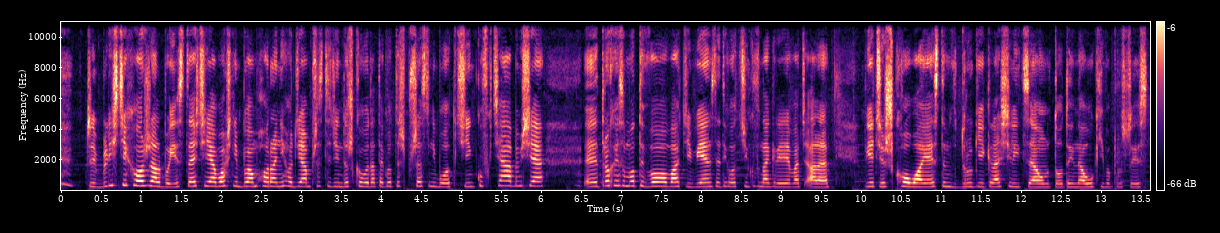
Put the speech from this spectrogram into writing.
Czy byliście chorzy albo jesteście. Ja właśnie byłam chora, nie chodziłam przez tydzień do szkoły, dlatego też przez nie było odcinków. Chciałabym się e, trochę zmotywować i więcej tych odcinków nagrywać, ale wiecie, szkoła, ja jestem w drugiej klasie liceum, to tej nauki po prostu jest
